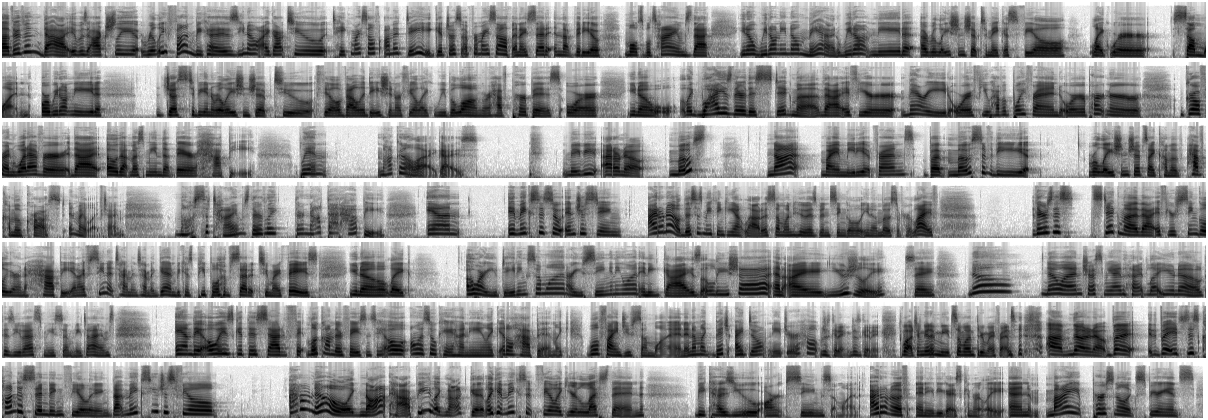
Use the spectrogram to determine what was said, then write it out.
other than that, it was actually really fun because, you know, I got to take myself on a date, get dressed up for myself. And I said in that video multiple times that, you know, we don't need no man. We don't need a relationship to make us feel like we're someone, or we don't need just to be in a relationship to feel validation or feel like we belong or have purpose or you know like why is there this stigma that if you're married or if you have a boyfriend or a partner girlfriend whatever that oh that must mean that they're happy? When not gonna lie guys maybe i don't know. Most not my immediate friends but most of the relationships I come of have come across in my lifetime, most of the times they're like they're not that happy. And it makes it so interesting. I don't know. This is me thinking out loud as someone who has been single, you know, most of her life. There's this stigma that if you're single, you're unhappy. And I've seen it time and time again because people have said it to my face, you know, like, oh, are you dating someone? Are you seeing anyone? Any guys, Alisha? And I usually say, no, no one. Trust me, I'd, I'd let you know because you've asked me so many times. And they always get this sad fa- look on their face and say, "Oh, oh, it's okay, honey. Like it'll happen. Like we'll find you someone." And I'm like, "Bitch, I don't need your help." Just kidding, just kidding. Watch, I'm gonna meet someone through my friends. um, no, no, no. But but it's this condescending feeling that makes you just feel, I don't know, like not happy, like not good. Like it makes it feel like you're less than because you aren't seeing someone. I don't know if any of you guys can relate. And my personal experience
